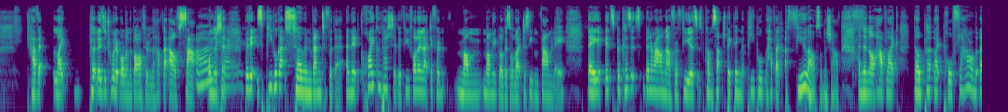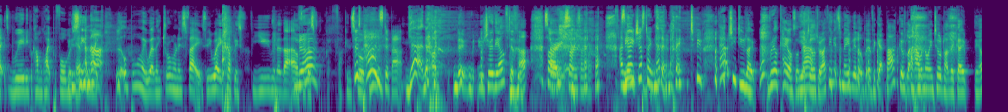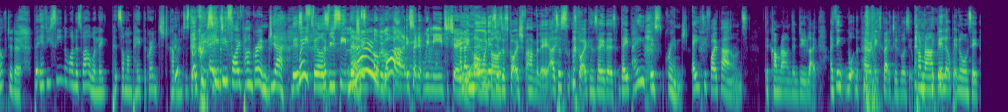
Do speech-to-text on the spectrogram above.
have it like put loads of toilet roll in the bathroom and have the elf sat on the shelf. But it's people get so inventive with it, and it's quite competitive. If you follow like different mum mummy bloggers or like just even family, they it's because it's been around now for a few years. It's become such a big thing that people have like a few elves on the shelf, and then they'll have like they'll put like pour flour on. The, like it's really become quite performative. Have you seen and that like little boy where they draw on his face and he wakes up and he's fuming at that elf No. and goes, "Fuck, fucking So school. his parents did that. Yeah, no, um, no, you sure the elf did that? Sorry, Um, sorry, sorry. sorry. and See, they- I just don't get it. They do. They actually do like real chaos on Yeah. their children. I think it's maybe a little bit of a get back of like how annoying children are. They go, the elf did it. But have you seen the one as well when they put someone paid the Grinch to come into store? The eighty-five pound Grinch. Yeah. this Wait, feels. have you seen No, this? oh my god, what? Beth, explain it. We need to show And you. And I know oh this god. is a Scottish family. As a Scot, I can say this. They paid this Grinch eighty-five pounds to come round and do like. I think what the parent expected was it would come round, be a little bit naughty,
